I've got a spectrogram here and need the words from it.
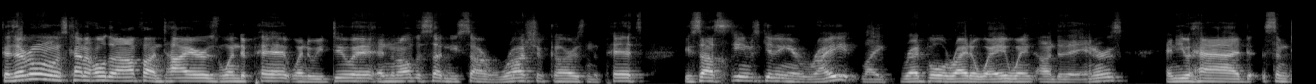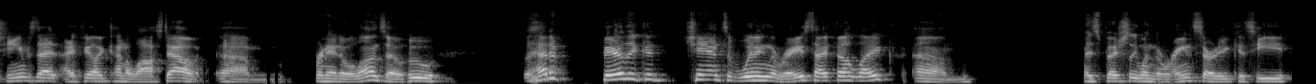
because everyone was kind of holding off on tires, when to pit, when do we do it, and then all of a sudden you saw a rush of cars in the pits. You saw teams getting it right, like Red Bull right away went onto the inners, and you had some teams that I feel like kind of lost out. Um, Fernando Alonso, who had a fairly good chance of winning the race, I felt like. Um, especially when the rain started because he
